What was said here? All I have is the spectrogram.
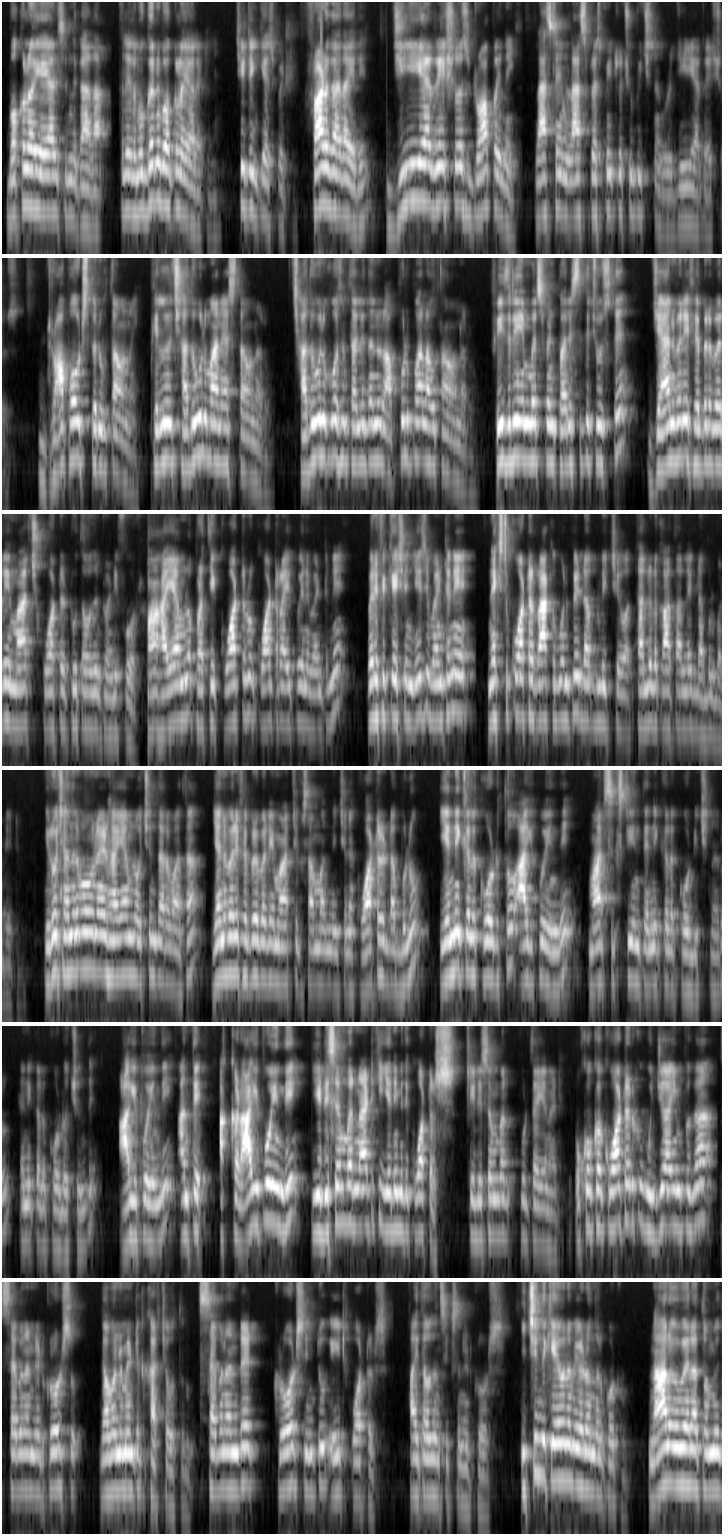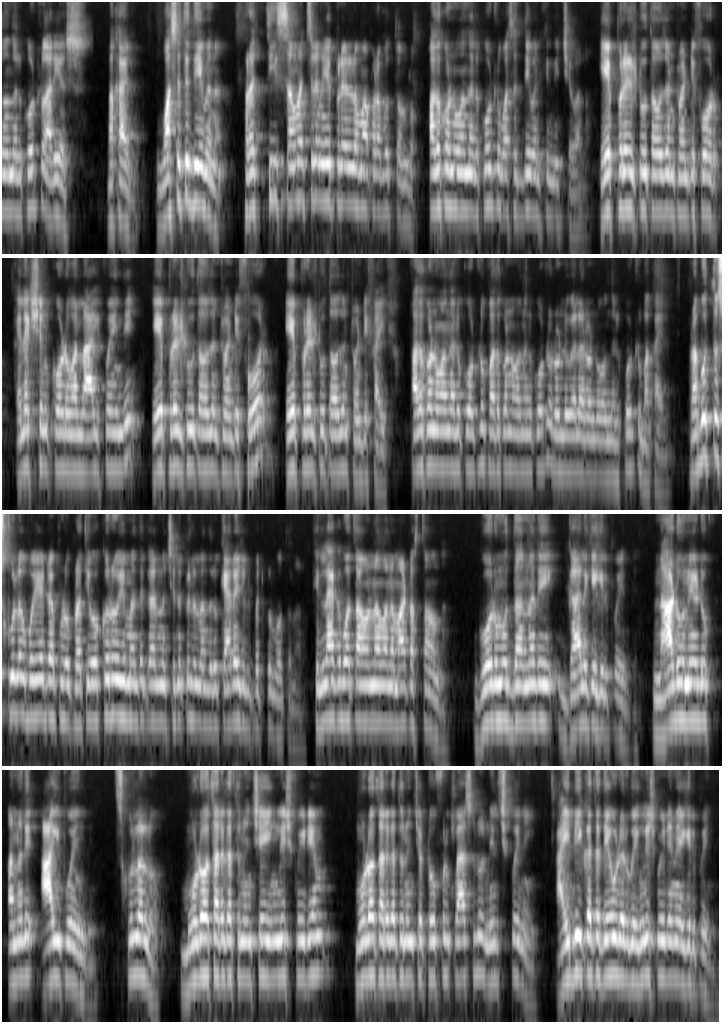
బొక్కలో వేయాల్సింది కాదా? అసలు వీళ్ళ ముగ్గురిని బొక్కలో వేయాలటని చీటింగ్ కేసు పెట్టి. ఫ్రాడ్ కాదా ఇది? జీఈఆర్ రేషియోస్ డ్రాప్ అయినాయి. లాస్ట్ టైం లాస్ట్ ప్రెస్ మీట్లో చూపించిన కూడా జీఈఆర్ రేషియోస్ డ్రాప్ అవుట్స్ పెరుగుతూ ఉన్నాయి. పిల్లలు చదువులు మానేస్తూ ఉన్నారు. చదువుల కోసం తల్లిదండ్రులు అప్పులు పాలు అవుతా ఉన్నారు. ఫీజు రీఎంబర్స్మెంట్ పరిస్థితి చూస్తే January February March quarter two thousand twenty four మా హయాంలో ప్రతి క్వార్టర్ క్వార్టర్ అయిపోయిన వెంటనే వెరిఫికేషన్ చేసి వెంటనే నెక్స్ట్ క్వార్టర్ రాకమునిపే డబ్బులు ఇచ్చేవారు. తల్లుల ఖాతాల్లోకి డబ్బులు పడేటివి. ఈరోజు చంద్రబాబు నాయుడు హయాంలో వచ్చిన తర్వాత జనవరి ఫిబ్రవరి మార్చికి సంబంధించిన క్వార్టర్ డబ్బులు ఎన్నికల కోడ్తో ఆగిపోయింది. మార్చ్ సిక్స్టీన్త్ ఎన్నికల కోడ్ ఇచ్చినారు. ఎన్నికల కోడ్ వచ్చింది. ఆగిపోయింది. అంతే. అక్కడ ఆగిపోయింది ఈ డిసెంబర్ నాటికి ఎనిమిది క్వార్టర్స్ ఈ డిసెంబర్ పూర్తయ్యే నాటికి. ఒక్కొక్క క్వార్టర్కు ఉజ్జాయింపుగా సెవెన్ హండ్రెడ్ క్రోర్స్ గవర్నమెంట్కి ఖర్చు అవుతుంది seven hundred crores into eight quarters five thousand six hundred crores ఇచ్చింది కేవలం ఏడు వందల కోట్లు. నాలుగు వేల తొమ్మిది వందల కోట్లు అరియర్స్ బకాయిలు. వసతి దీవెన. ప్రతి సంవత్సరం ఏప్రిల్లో మా ప్రభుత్వంలో పదకొండు వందల కోట్లు వసతి దీవెన కింద ఇచ్చేవాళ్ళం. April two thousand twenty four election code వల్ల ఆగిపోయింది. April two thousand twenty four April two thousand twenty five పదకొండు వందల కోట్లు పదకొండు వందల కోట్లు రెండు వేల రెండు వందల కోట్లు బకాయిలు. ప్రభుత్వ స్కూళ్ళకు పోయేటప్పుడు ప్రతి ఒక్కరూ ఈ మధ్యకాలంలో చిన్నపిల్లలందరూ క్యారేజీలు పెట్టుకుని పోతున్నారు. తినలేకపోతా ఉన్నామన్న మాట వస్తూ ఉంది. గోరుముద్ద అన్నది గాలికి ఎగిరిపోయింది. నాడు నేడు అన్నది ఆగిపోయింది. స్కూళ్ళల్లో మూడో తరగతి నుంచే ఇంగ్లీష్ మీడియం మూడో తరగతి నుంచే టోఫుల్ క్లాసులు నిలిచిపోయినాయి. ఐబీ కథ దేవుడు ఎరుగు ఇంగ్లీష్ మీడియమే ఎగిరిపోయింది.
